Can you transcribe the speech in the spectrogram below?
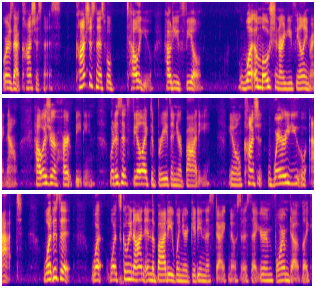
or is that consciousness? Consciousness will tell you how do you feel? What emotion are you feeling right now? How is your heart beating? What does it feel like to breathe in your body? You know, conscious where are you at? What is it what what's going on in the body when you're getting this diagnosis that you're informed of like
